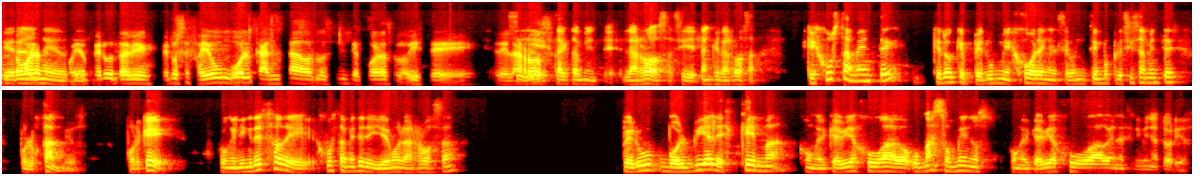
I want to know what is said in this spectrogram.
Perú también. Perú se falló un gol cantado, no sé si te acuerdas o lo viste de la Rosa. Exactamente, la Rosa, sí, el tanque de la Rosa. Que justamente creo que Perú mejora en el segundo tiempo precisamente por los cambios. ¿Por qué? Con el ingreso de justamente de Guillermo La Rosa, Perú volvía al esquema con el que había jugado, o más o menos con el que había jugado en las eliminatorias.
